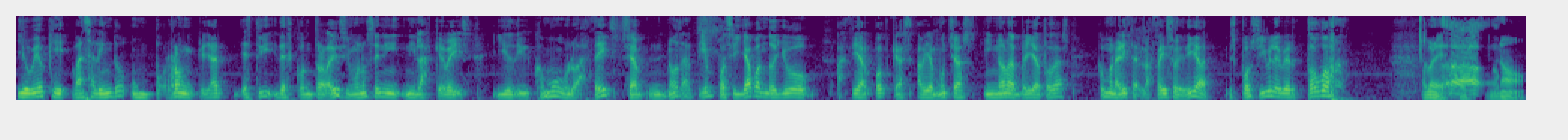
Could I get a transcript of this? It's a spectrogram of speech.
yo veo que van saliendo un porrón, que ya estoy descontroladísimo, no sé ni, ni las que veis. Y yo digo, ¿cómo lo hacéis? O sea, no da tiempo. Si ya cuando yo hacía el podcast había muchas y no las veía todas, ¿cómo narices lo hacéis hoy día? ¿Es posible ver todo? Hombre, Ah. pues, no.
